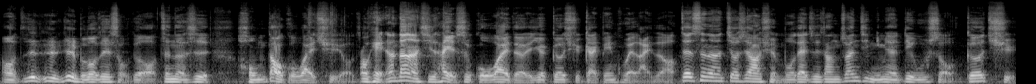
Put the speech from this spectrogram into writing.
哦，日日日不落这首歌哦，真的是红到国外去哦。OK，那当然，其实它也是国外的一个歌曲改编回来的哦。这次呢，就是要选播在这张专辑里面的第五首歌曲，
